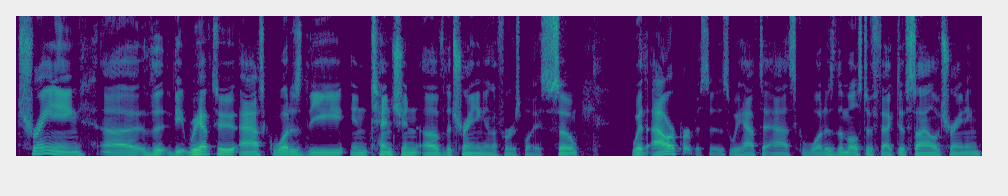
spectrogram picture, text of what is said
training, uh, the, the we have to ask what is the intention of the training in the first place. So with our purposes, we have to ask what is the most effective style of training.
